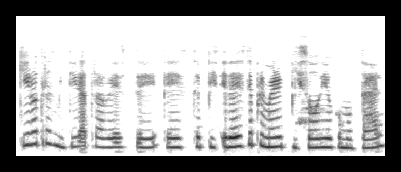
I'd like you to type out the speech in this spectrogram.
quiero transmitir a través de, este, de este primer episodio como tal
